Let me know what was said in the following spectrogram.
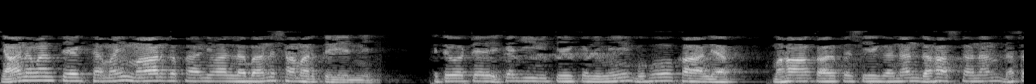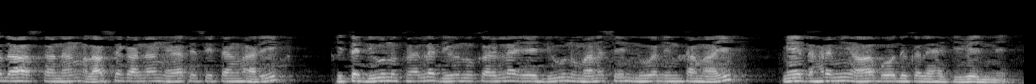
ඥානවන්තයෙක් තමයි මාර්ගඵල නිවන් ලබන්න සමර්ථ වෙන්නේ. එතකොට එක ජීවිතයක නෙමේ බොහෝ කාලයක් මහා කල්පසිය ගණන් දහස් ගණන් දසදහස් ගණන් ලක්ෂ ගණන් ඈත සිටන් හරි හිත දියුණු කරලා දියුණු කරලා ඒ දියුණු මනසෙන් නුවණින් තමයි මේ ධර්මී අවබෝධ කළ හැකි වෙන්නේ.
